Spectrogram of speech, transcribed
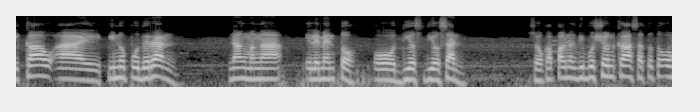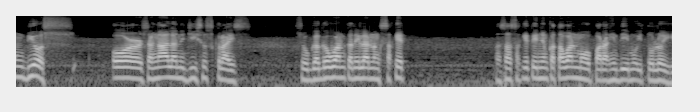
Ikaw ay pinupudiran ng mga elemento o Diyos-Diyosan. So kapag nagdebosyon ka sa totoong Diyos or sa ngalan ni Jesus Christ, so gagawan kanila ng sakit sasakitin yung katawan mo para hindi mo ituloy.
